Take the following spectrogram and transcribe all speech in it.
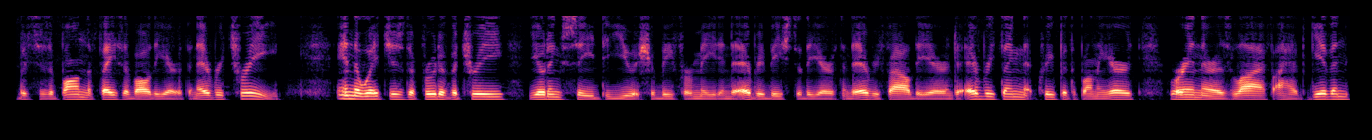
which is upon the face of all the earth, and every tree in the which is the fruit of a tree yielding seed, to you it shall be for meat, and to every beast of the earth, and to every fowl of the air, and to everything that creepeth upon the earth, wherein there is life, I have given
